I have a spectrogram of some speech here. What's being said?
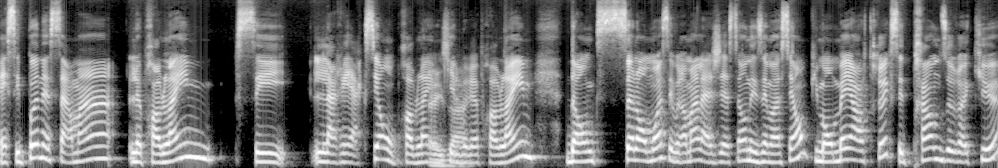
Ben, c'est pas nécessairement le problème, c'est la réaction au problème qui est le vrai problème. Donc, selon moi, c'est vraiment la gestion des émotions. Puis mon meilleur truc, c'est de prendre du recul,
